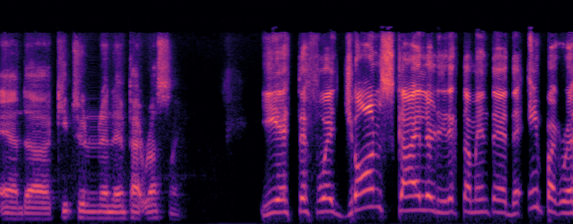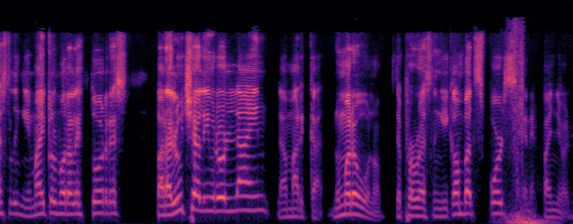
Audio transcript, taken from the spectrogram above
and uh, keep tuning in to Impact Wrestling. Y este fue John Skyler directamente de Impact Wrestling y Michael Morales Torres para Lucha Libre Online, la marca número uno de Pro Wrestling y Combat Sports en español.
